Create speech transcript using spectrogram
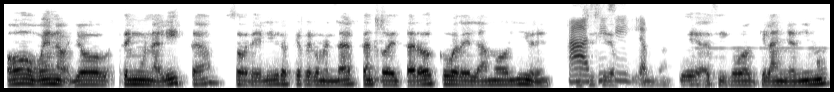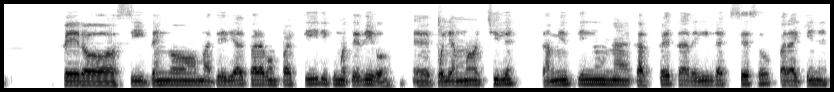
Oh, bueno, yo tengo una lista sobre libros que recomendar, tanto del tarot como del amor libre. Ah, sí, sí. Así como que la añadimos pero sí tengo material para compartir y como te digo, eh, Poliamor Chile también tiene una carpeta de libre acceso para quienes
